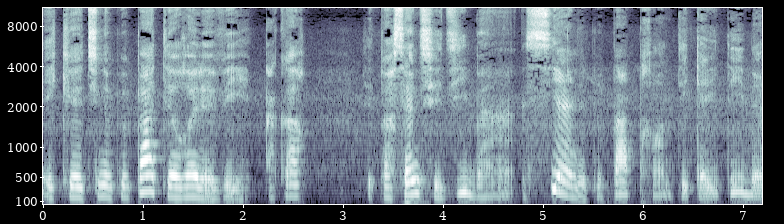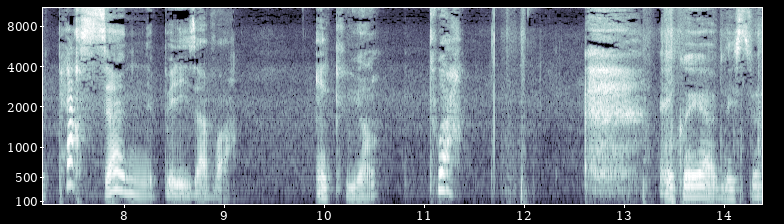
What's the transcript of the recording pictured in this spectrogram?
et que tu ne peux pas te relever. D'accord cette personne se dit, ben, si elle ne peut pas prendre tes qualités, ben, personne ne peut les avoir, incluant toi. Incroyable, n'est-ce pas?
